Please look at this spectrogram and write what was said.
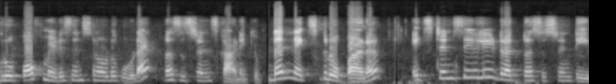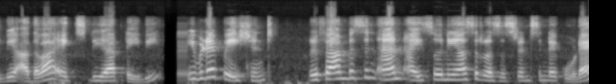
ഗ്രൂപ്പ് ഓഫ് മെഡിസിൻസിനോട് കൂടെ റെസിസ്റ്റൻസ് കാണിക്കും. ദെൻ നെക്സ്റ്റ് ഗ്രൂപ്പ് ആണ് extensively drug resistant T B അഥവാ X D R T B ഇവിടെ പേഷ്യന്റ് റിഫാംബിസിൻ ആൻഡ് ഐസോനിയാസിഡ് റെസിസ്റ്റൻസിന്റെ കൂടെ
